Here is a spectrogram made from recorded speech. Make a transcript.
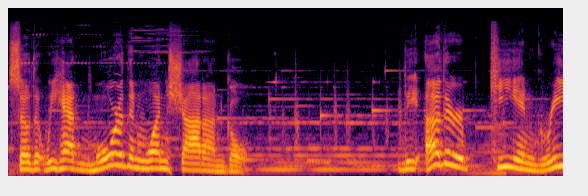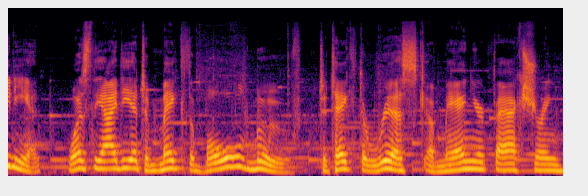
so that we had more than one shot on goal. The other key ingredient was the idea to make the bold move to take the risk of manufacturing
